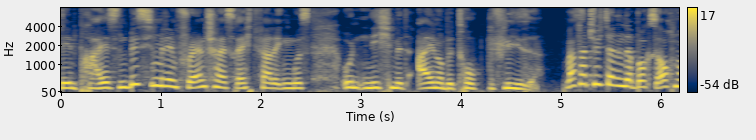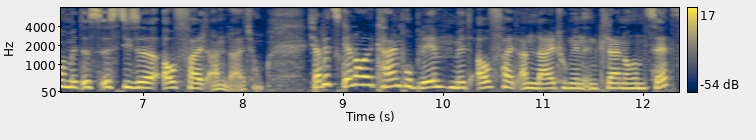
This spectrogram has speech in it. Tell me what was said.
den Preis ein bisschen mit dem Franchise rechtfertigen muss und nicht mit einer bedruckten Fliese. Was natürlich dann in der Box auch noch mit ist, ist diese Auffaltanleitung. Ich habe jetzt generell kein Problem mit Auffaltanleitungen in kleineren Sets,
